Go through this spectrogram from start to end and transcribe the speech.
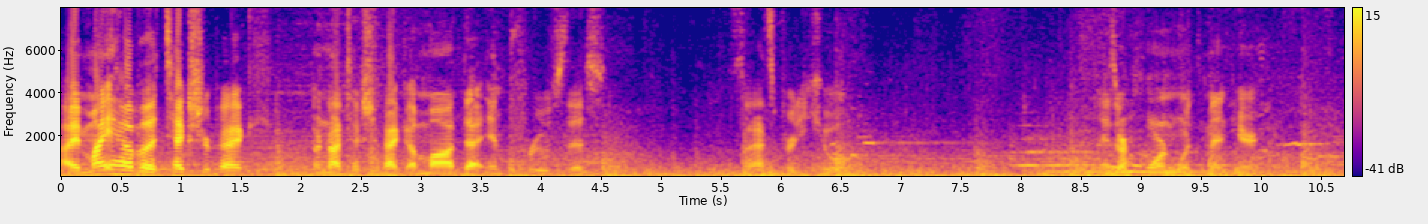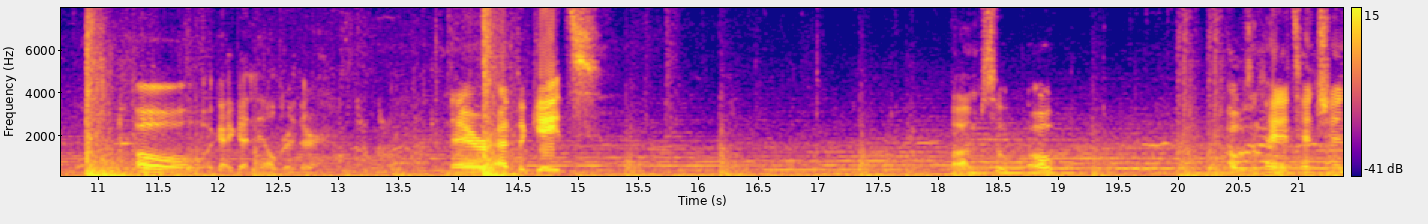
I might have a texture pack, or not texture pack, a mod that improves this. So that's pretty cool. These are Hornwood men here. Oh, a guy got nailed right there. They're at the gates. Um, so, oh. I wasn't paying attention.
